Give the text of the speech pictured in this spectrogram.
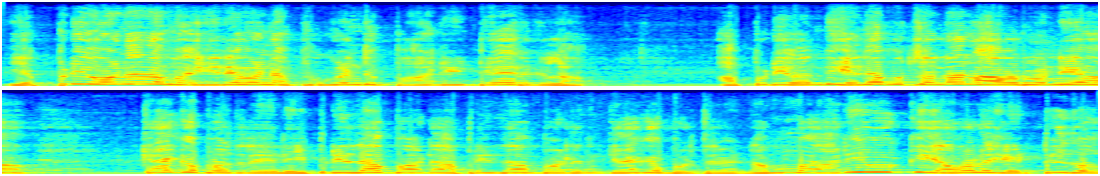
எப்படி வேணால் நம்ம இறைவனை புகழ்ந்து பாடிட்டே இருக்கலாம். அப்படி வந்து எதை பற்றி சொன்னாலும் அவர் ஒன்றையும் கேட்க போகிறதில்ல நீ இப்படி தான் பாடு அப்படி தான் பாடுன்னு கேட்க நம்ம அறிவுக்கு எவ்வளோ எட்டுதோ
